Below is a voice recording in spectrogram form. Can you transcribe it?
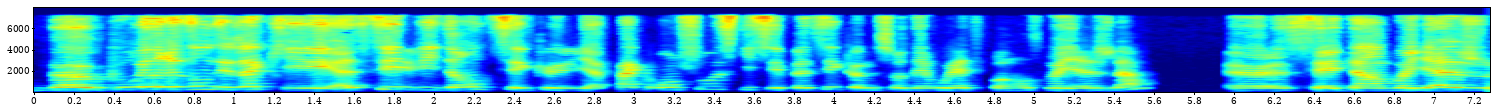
Bah, Pour une raison déjà qui est assez évidente, c'est qu'il n'y a pas grand-chose qui s'est passé comme sur des roulettes pendant ce voyage-là. Euh, ça a été un voyage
